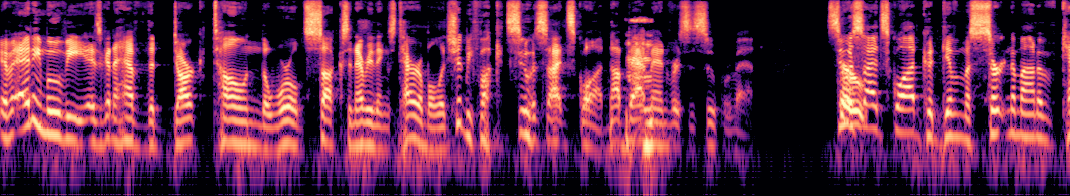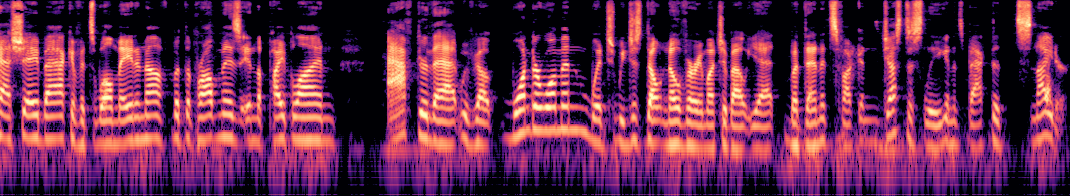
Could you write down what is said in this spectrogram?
If any movie is going to have the dark tone, the world sucks and everything's terrible, it should be fucking Suicide Squad, not Batman versus Superman. Suicide Squad could give them a certain amount of cachet back if it's well made enough, but the problem is in the pipeline. After that, we've got Wonder Woman, which we just don't know very much about yet. But then it's fucking Justice League, and it's back to Snyder.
